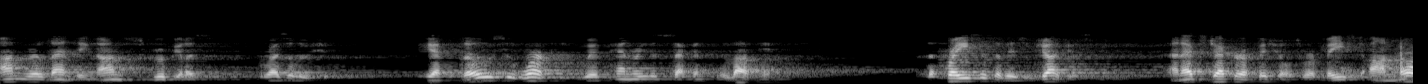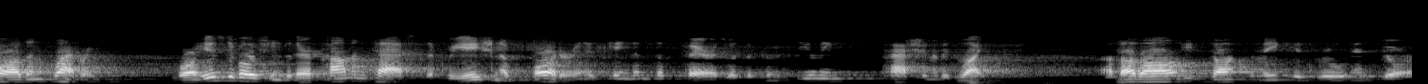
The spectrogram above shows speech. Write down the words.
unrelenting, unscrupulous resolution. Yet those who worked with Henry II loved him. The praises of his judges and exchequer officials were based on more than flattery. For his devotion to their common task, the creation of order in his kingdom's affairs, was the consuming passion of his life. Above all, he sought to make his rule endure.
